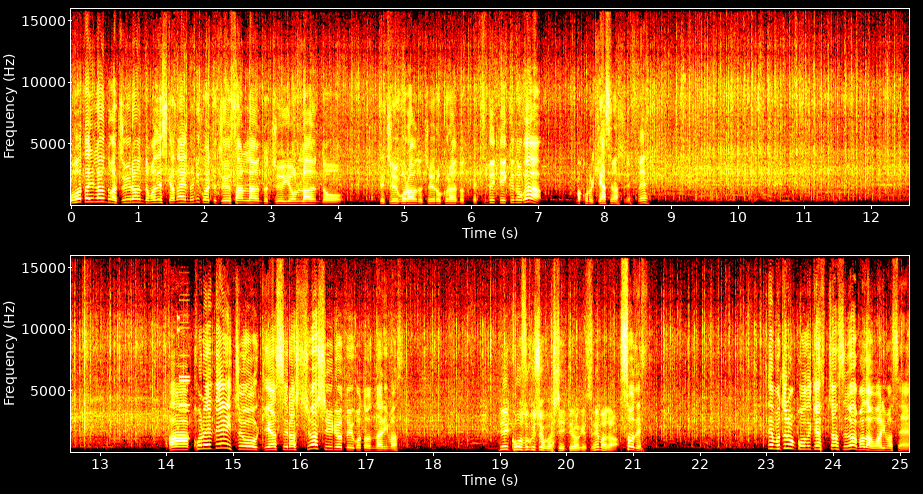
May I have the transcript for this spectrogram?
大当たりラウンドが10ラウンドまでしかないのにこうやって13ラウンド14ラウンドで15ラウンド16ラウンドって続いていくのが、まあ、このギアスラッシュですね。あーこれで一応ギアスラッシュは終了ということになります。で高速消化していってるわけですねまだ。そうですでもちろんコードギャスチャンスはまだ終わりません。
